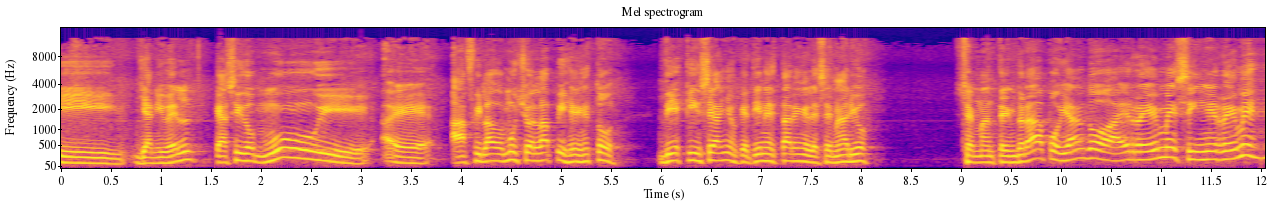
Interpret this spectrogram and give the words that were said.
Y Yanivel, que ha sido muy, eh, ha afilado mucho el lápiz en estos 10, 15 años que tiene de estar en el escenario, ¿se mantendrá apoyando a RM sin RM?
